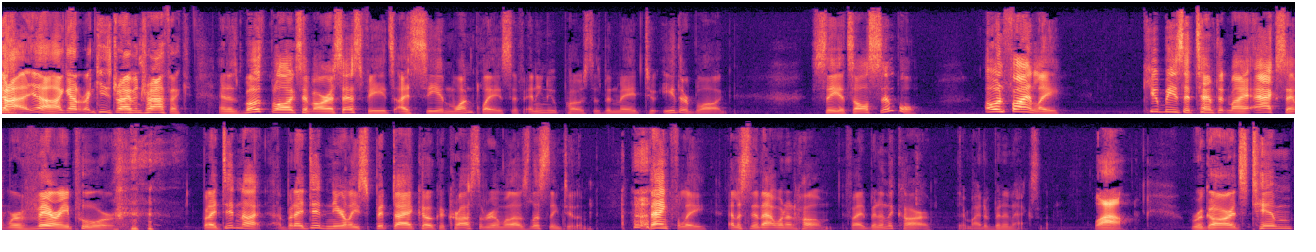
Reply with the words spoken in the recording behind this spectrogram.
yeah, I got. He's driving traffic. And as both blogs have RSS feeds, I see in one place if any new post has been made to either blog. See, it's all simple. Oh, and finally, QB's attempt at my accent were very poor. but I did not but I did nearly spit Diet Coke across the room while I was listening to them. Thankfully, I listened to that one at home. If I had been in the car, there might have been an accident. Wow. Regards, Tim,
